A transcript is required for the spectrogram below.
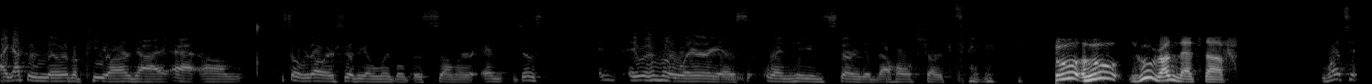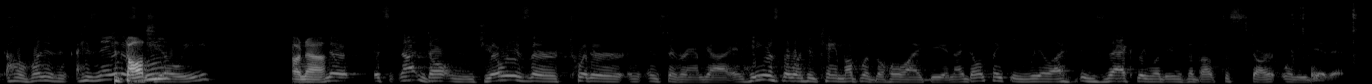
I got to know the PR guy at um Silver Dollar City a little this summer and just it, it was hilarious when he started the whole shark thing. Who who who runs that stuff? What's it? Oh, what is it? His name is Dalton? Joey. Oh no. No, it's not Dalton. Joey is their Twitter and Instagram guy, and he was the one who came up with the whole idea. And I don't think he realized exactly what he was about to start when he did it.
